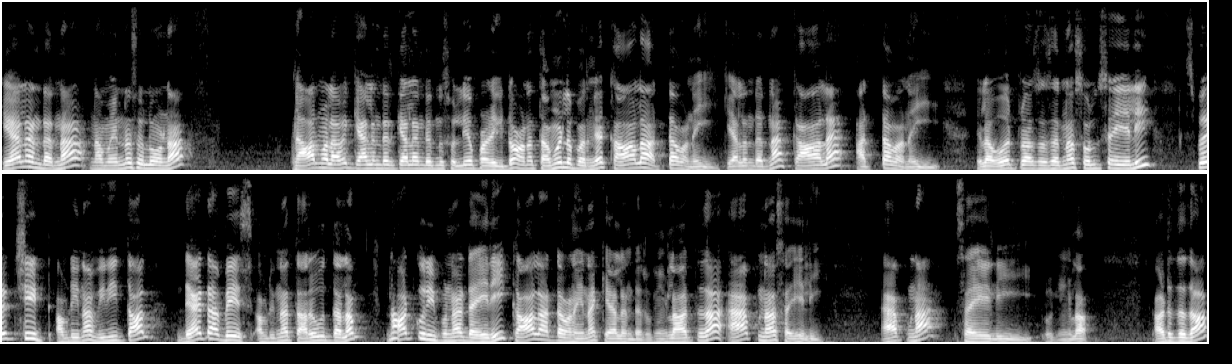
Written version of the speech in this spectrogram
கேலண்டர்னால் நம்ம என்ன சொல்லுவோம்னா நார்மலாகவே கேலண்டர் கேலண்டர்னு சொல்லியே பழகிட்டோம். ஆனால் தமிழில் பாருங்கள் கால அட்டவணை. கேலண்டர்னால் கால அட்டவணை. இல்லை வேர்ட் ப்ராசஸர்னால் சொல் செயலி ஸ்ப்ரெட்ஷீட் அப்படின்னா விதித்தாள் டேட்டா பேஸ் அப்படின்னா தரவுத்தளம். நாட்குறிப்புனா டைரி. கால அட்டவணைனா கேலண்டர் ஓகேங்களா? அடுத்ததாக ஆப்னா செயலி. ஆப்னா செயலி ஓகேங்களா? அடுத்ததாக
